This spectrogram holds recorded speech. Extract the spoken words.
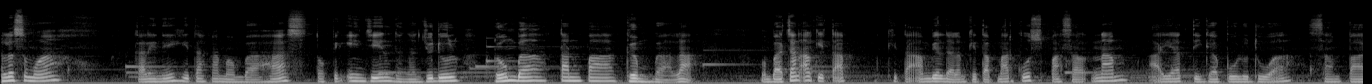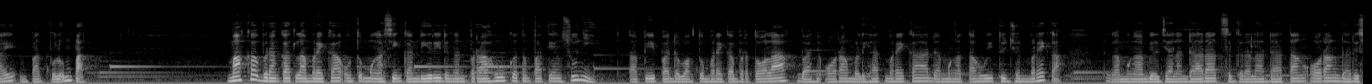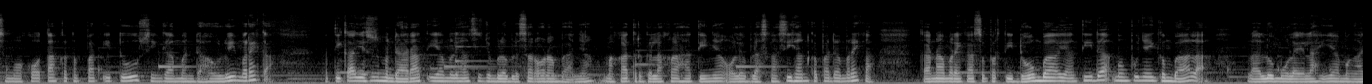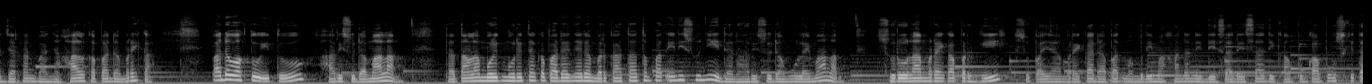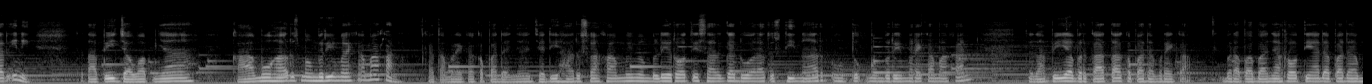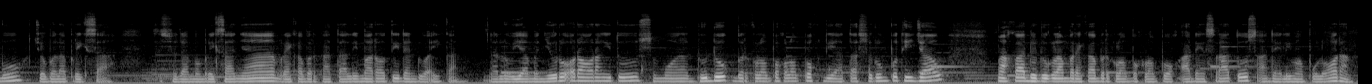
Halo semua, kali ini kita akan membahas topik Injil dengan judul Domba Tanpa Gembala. Pembacaan Alkitab kita ambil dalam kitab Markus pasal 6 ayat 32 sampai 44. Maka berangkatlah mereka untuk mengasingkan diri dengan perahu ke tempat yang sunyi. Tapi pada waktu mereka bertolak, banyak orang melihat mereka dan mengetahui tujuan mereka. Dengan mengambil jalan darat, segeralah datang orang dari semua kota ke tempat itu sehingga mendahului mereka. Ketika Yesus mendarat, ia melihat sejumlah besar orang banyak, maka tergelaklah hatinya oleh belas kasihan kepada mereka, karena mereka seperti domba yang tidak mempunyai gembala. Lalu mulailah ia mengajarkan banyak hal kepada mereka. Pada waktu itu, hari sudah malam. Datanglah murid-muridnya kepadanya dan berkata, tempat ini sunyi dan hari sudah mulai malam. Suruhlah mereka pergi supaya mereka dapat membeli makanan di desa-desa di kampung-kampung sekitar ini. Tetapi jawabnya, kamu harus memberi mereka makan. Kata mereka kepadanya, jadi haruskah kami membeli roti seharga 200 dinar untuk memberi mereka makan? Tetapi ia berkata kepada mereka, berapa banyak roti yang ada padamu? Cobalah periksa. Sesudah memeriksanya, mereka berkata lima roti dan dua ikan. Lalu ia menyuruh orang-orang itu semua duduk berkelompok-kelompok di atas rumput hijau. Maka duduklah mereka berkelompok-kelompok, ada yang seratus, ada yang lima puluh orang.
